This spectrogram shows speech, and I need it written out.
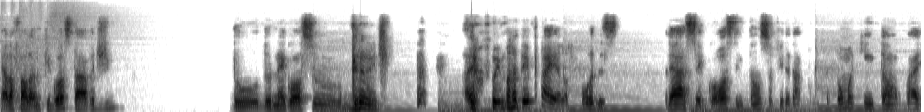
ela falando que gostava de do, do negócio grande. Aí eu fui e mandei pra ela, foda-se. Ah, você gosta então, sua filha da puta? Toma aqui então, vai.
